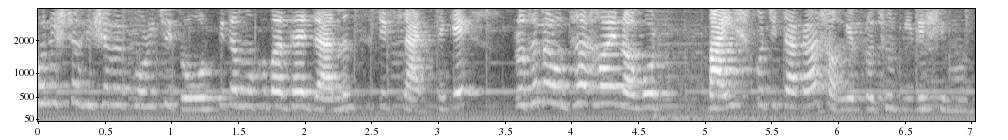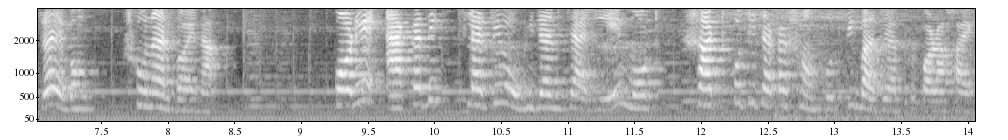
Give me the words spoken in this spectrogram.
ঘনিষ্ঠ হিসেবে পরিচিত অর্পিতা মুখোপাধ্যায় ডায়মন্ড সিটির ফ্ল্যাট থেকে প্রথমে উদ্ধার হয় নগদ বাইশ কোটি টাকা, সঙ্গে প্রচুর বিদেশি মুদ্রা এবং সোনার গয়না। পরে একাধিক ফ্ল্যাটে অভিযান চালিয়ে মোট ষাট কোটি টাকা সম্পত্তি বাজেয়াপ্ত করা হয়।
